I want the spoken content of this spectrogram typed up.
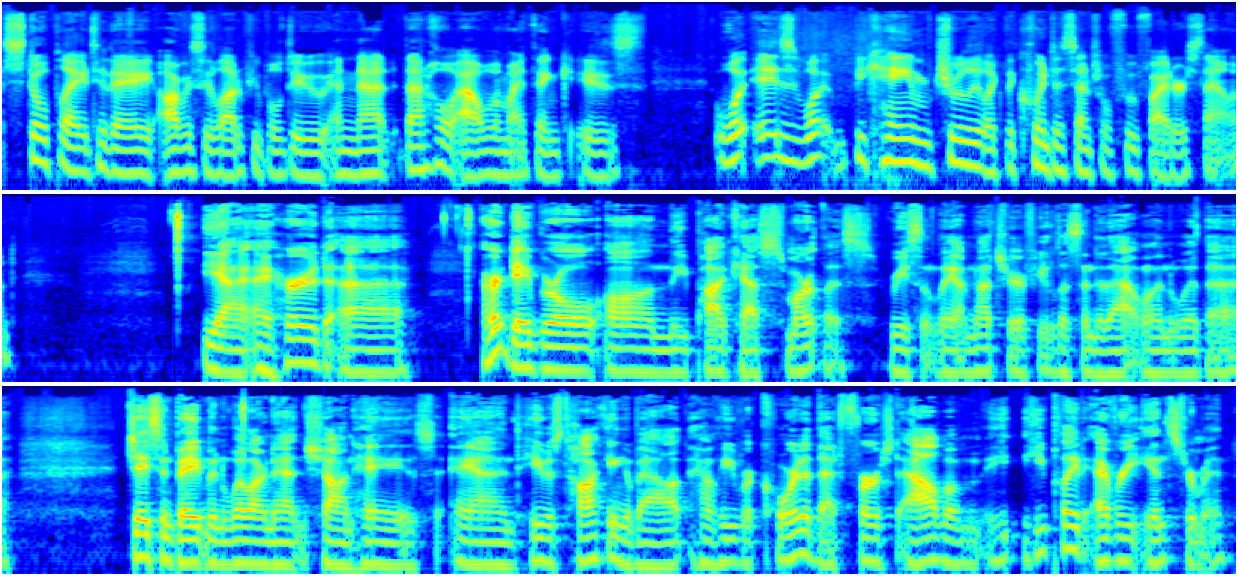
Still play it today. Obviously, a lot of people do, and that that whole album, I think, is what is what became truly like the quintessential Foo Fighters sound. Yeah, I heard uh, I heard Dave Grohl on the podcast Smartless recently. I'm not sure if you listened to that one with uh, Jason Bateman, Will Arnett, and Sean Hayes, and he was talking about how he recorded that first album. He, he played every instrument.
